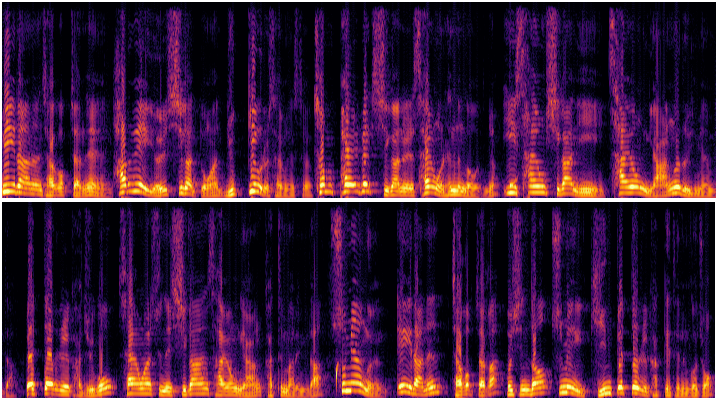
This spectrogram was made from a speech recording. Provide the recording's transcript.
B라는 작업자는 하루에 10시간 동안 6개월을 사용했어요. 1800시간을 사용을 했는 거거든요. 이 사용 시간이 사용량을 의미합니다. 배터리를 가지고 사용할 수 있는 시간, 사용량 같은 말입니다. 수명은 A라는 작업자가 훨씬 더 수명이 긴 배터리를 갖게 되는 거죠.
